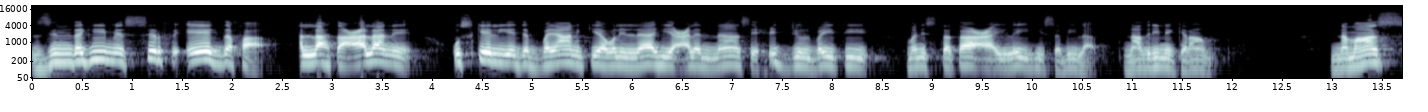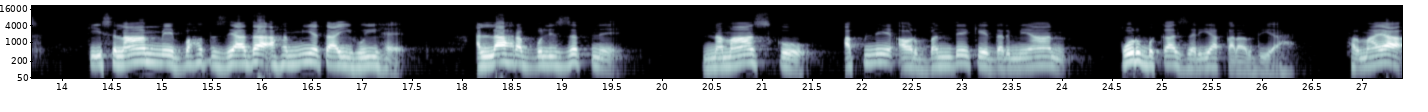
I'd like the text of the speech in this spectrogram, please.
زندگی میں صرف ایک دفعہ اللہ تعالیٰ نے اس کے لیے جب بیان کیا، وَلِلَّهِ عَلَى النَّاسِ حِجُّ الْبَيْتِ مَنِ اسْتَطَاعَ إِلَيْهِ سَبِيلًا۔ ناظرین کرام، نماز کی اسلام میں بہت زیادہ اہمیت آئی ہوئی ہے۔ اللہ رب العزت نے نماز کو اپنے اور بندے کے درمیان قرب کا ذریعہ قرار دیا ہے۔ فرمایا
